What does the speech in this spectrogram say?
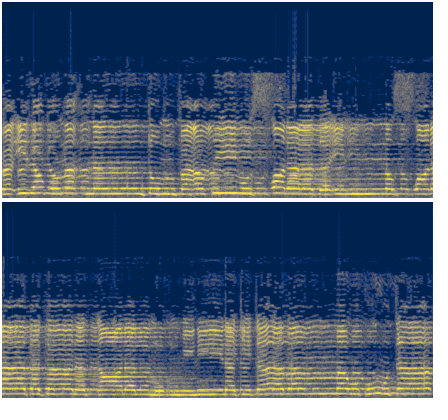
فإذا اطمأننتم فأقيموا الصلاة إن الصلاة كانت على المؤمنين كتابا موقوتا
